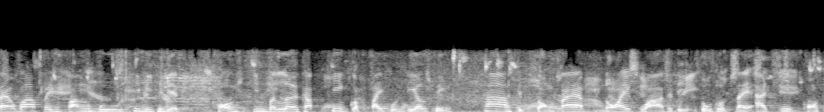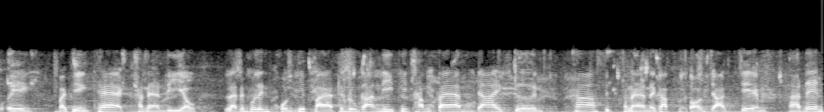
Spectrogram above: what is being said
แต่ว่าเป็นฝั่งบูที่มีทีเด็ดของจิมเบอร์เลอร์ครับ ที่กดไปคนเดียวถึง 52 แต้มน้อยกว่าสถิติสูงสุดในอาชีพของตัวเอง ไปเพียงแค่คะแนนเดียว และเป็นผู้เล่นคนที่ 8 ในฤดูกาลนี้ที่ทำแต้มได้เกิน 50 คะแนนนะครับ ต่อจากเจมส์ฮาร์เดน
